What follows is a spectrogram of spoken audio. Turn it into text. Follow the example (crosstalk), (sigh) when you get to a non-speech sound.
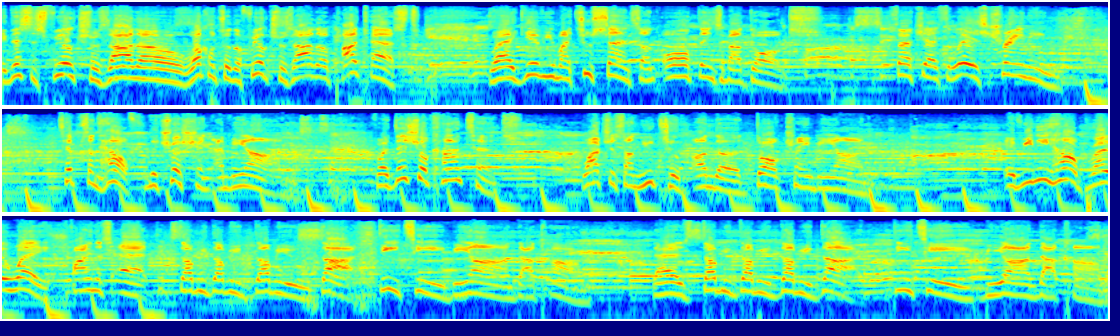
Hi, this is Felix Rosado. Welcome to the Felix Rosado podcast, where I give you my two cents on all things about dogs, such as the latest training, tips on health, nutrition, and beyond. For additional content, watch us on YouTube under Dog Train Beyond. If you need help right away, find us at www.dtbeyond.com. That is www.dtbeyond.com.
